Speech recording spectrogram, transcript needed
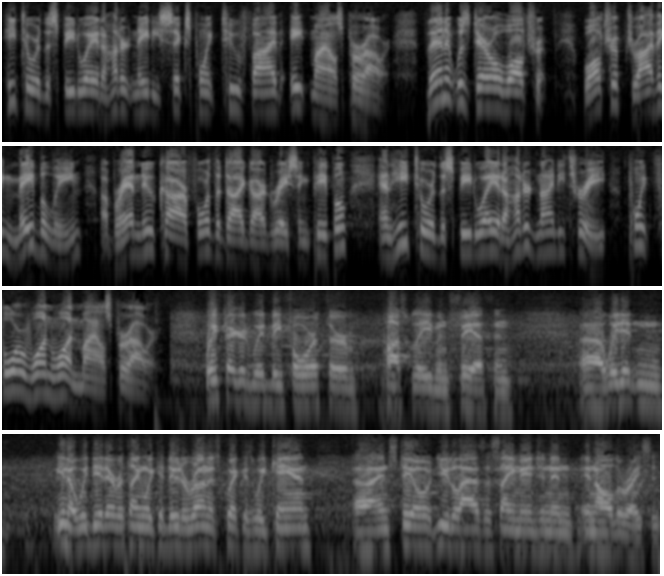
He toured the Speedway at 186.258 miles per hour. Then it was Darrell Waltrip. Waltrip driving Maybelline, a brand new car for the DiGard Racing people, and he toured the Speedway at 193.411 miles per hour. We figured we'd be fourth or possibly even fifth, and uh, we didn't you know, we did everything we could do to run as quick as we can. Uh, and still utilize the same engine in, in all the races.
